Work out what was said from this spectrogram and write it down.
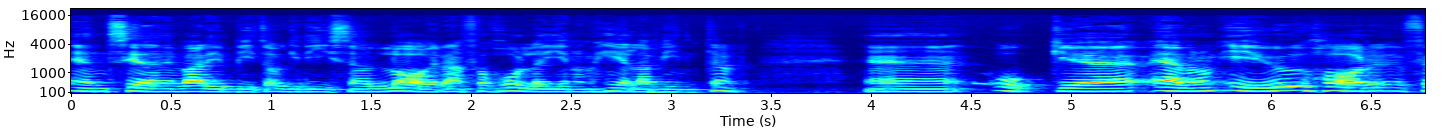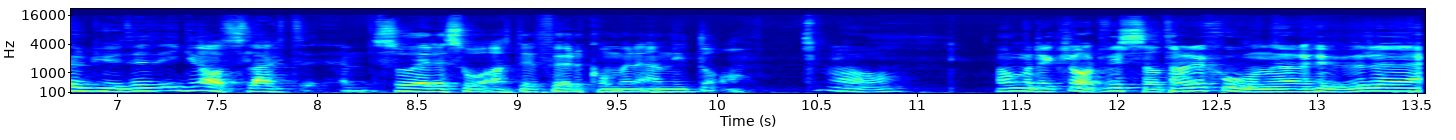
en sedan i varje bit av grisen och lagrar den för att hålla genom hela vintern. Eh, och eh, även om EU har förbjudit ignatslakt eh, så är det så att det förekommer än idag. Ja. Ja men det är klart, vissa traditioner, hur eh,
